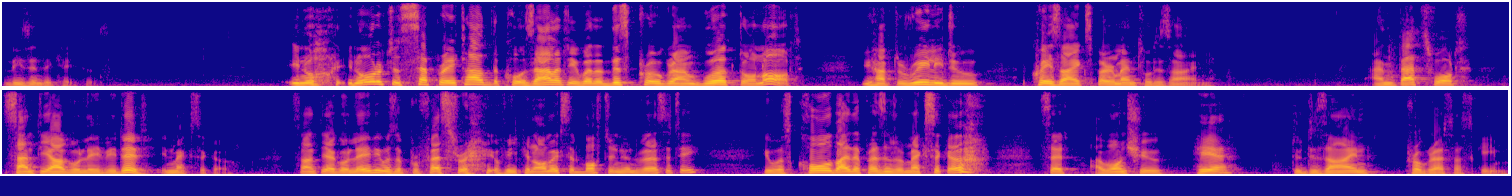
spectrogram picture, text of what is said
these indicators in, in order to separate out the causality, whether this program worked or not, you have to really do quasi-experimental design. And that's what Santiago Levy did in Mexico. Santiago Levy was a professor of economics at Boston University. He was called by the president of Mexico, said, I want you here to design Progresa scheme.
